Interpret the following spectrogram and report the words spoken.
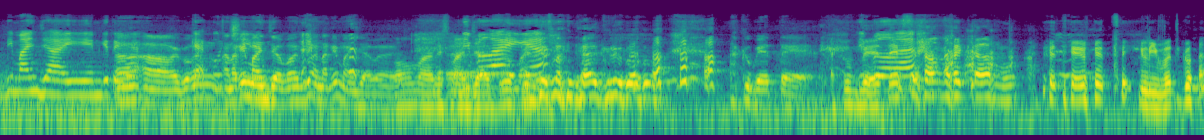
Dimanjain gitu ya? ah, gue kan kucing. anaknya manja banget, gue anaknya manja banget. Oh manis manja Dibelai grup. ya. Manis manja grup. Aku bete. Aku bete sama kamu. Bete bete gelibet gua.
